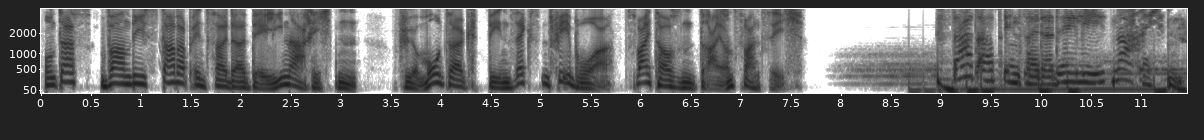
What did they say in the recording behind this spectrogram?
Und das waren die Startup Insider Daily Nachrichten für Montag, den 6. Februar 2023. Startup Insider Daily Nachrichten.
